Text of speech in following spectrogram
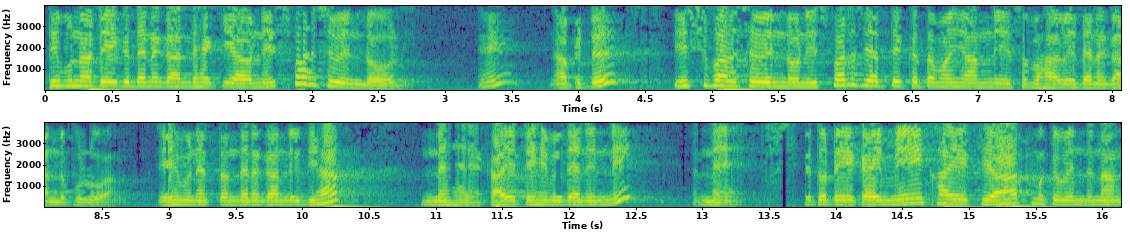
තිබුණට ඒක දැනගන්න හැකියාව නිස්පර්ශ වෙන්ඩෝනි අපිට ඉස්පර්ශ වෙන්ඩෝනි ස්පර්ශයත් එක්ක තමයි යන්නේ ස්වභාවය දැනගණ්ඩ පුළුවන්. එහෙම නැත්තන් දැනගන්න විදිහක් නැහැ. කයට එහෙම දැනෙන්නේ නෑ. එතොට ඒකයි මේ කය ක්‍රියාත්මක වෙන්න නං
